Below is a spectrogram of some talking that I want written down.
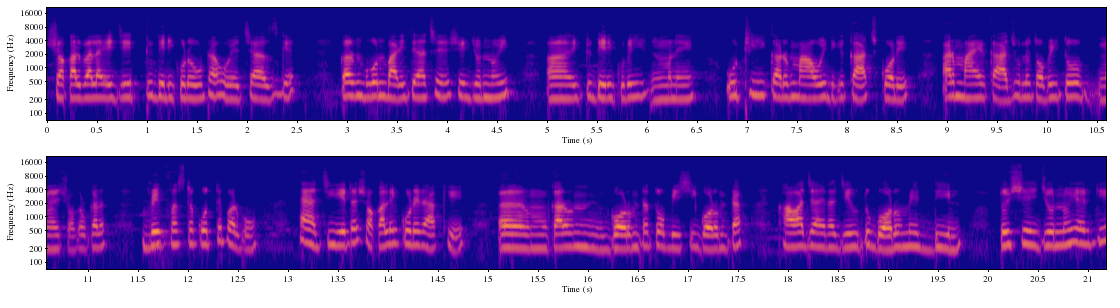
সকালবেলা এই যে একটু দেরি করে ওঠা হয়েছে আজকে। কারণ বোন বাড়িতে আছে, সেই জন্যই একটু দেরি করেই মানে উঠি, কারণ মা ওইদিকে কাজ করে। আর মায়ের কাজ হলে তবেই তো সকালকার ব্রেকফাস্টটা করতে পারব। হ্যাঁ চিড়েটা সকালেই করে রাখে। কারণ গরমটা তো বেশি, গরমটা খাওয়া যায় না, যেহেতু গরমের দিন। তো সেই জন্যই আর কি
